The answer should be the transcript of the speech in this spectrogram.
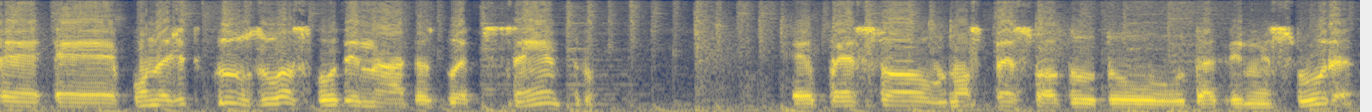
é, é, quando a gente cruzou as coordenadas do epicentro, é, o pessoal, o nosso pessoal do, do, da agrimensura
